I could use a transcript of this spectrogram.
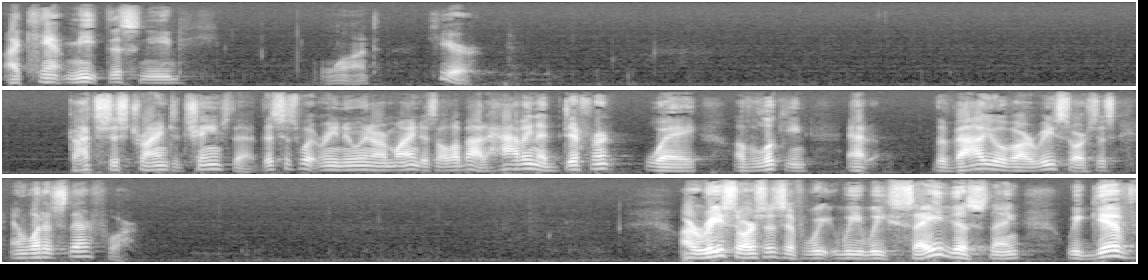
I can't meet this need, want, here. God's just trying to change that. This is what renewing our mind is all about having a different way of looking at the value of our resources and what it's there for. Our resources, if we, we, we say this thing, we give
